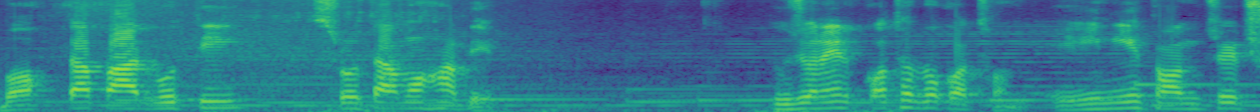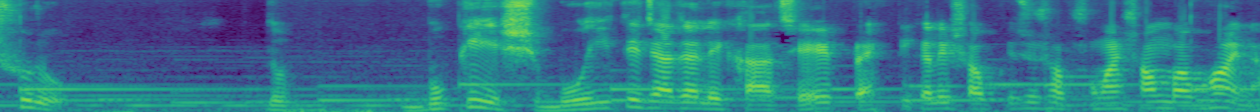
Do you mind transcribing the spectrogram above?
বক্তা পার্বতী, শ্রোতা মহাদেব। দুজনের কথোপকথন, এই নিয়ে তন্ত্রের শুরু। তো বুকেশ বইতে যা যা লেখা আছে প্র্যাকটিক্যালি সবকিছু সবসময় সম্ভব হয় না।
